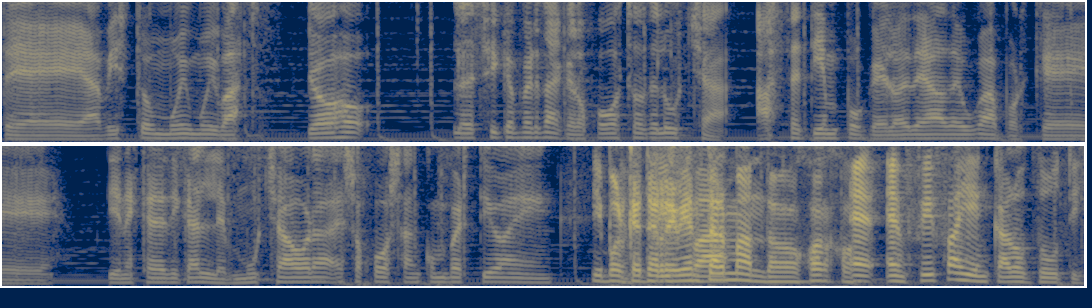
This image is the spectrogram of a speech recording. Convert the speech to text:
Se ha visto muy, muy vasto. Yo sí que es verdad que los juegos estos de lucha hace tiempo que lo he dejado de jugar porque tienes que dedicarle muchas horas. Esos juegos se han convertido en, ¿Y por qué te FIFA- revienta el mando, Juanjo? en, en FIFA y en Call of Duty.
